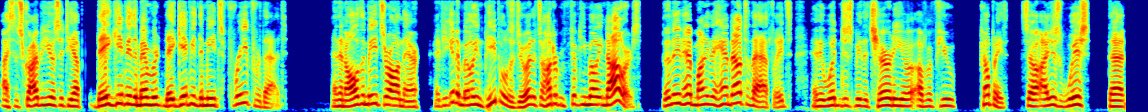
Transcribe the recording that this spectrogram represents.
I subscribe to USATF. They give you the member, they give you the meets free for that. And then all the meets are on there. And if you get a million people to do it, it's $150 million. Then they'd have money to hand out to the athletes, and it wouldn't just be the charity of, of a few companies. So I just wish that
